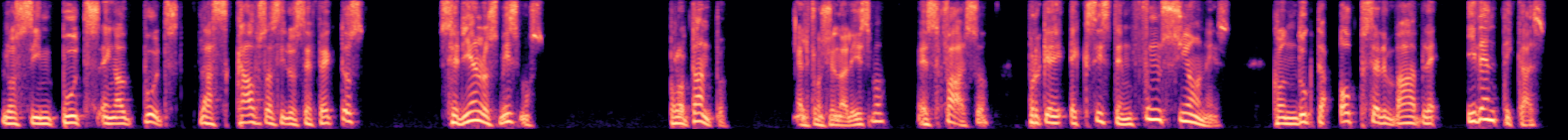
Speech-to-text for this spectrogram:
los inputs en outputs, las causas y los efectos serían los mismos. Por lo tanto, el funcionalismo es falso porque existen funciones, conducta observable idénticas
